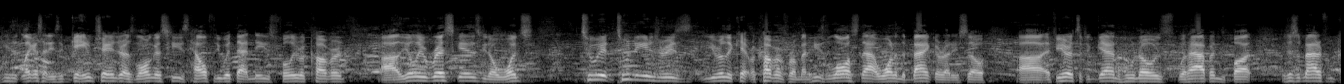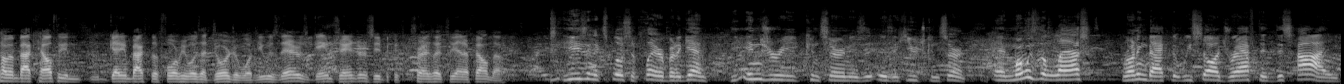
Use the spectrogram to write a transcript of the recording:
he's, like I said, he's a game changer as long as he's healthy with that knee, he's fully recovered. Uh, the only risk is, you know, once two two knee injuries you really can't recover from, and he's lost that one in the bank already. So uh, if he hurts it again, who knows what happens? But it's just a matter of coming back healthy and getting back to the form he was at Georgia. Would he was there, he was a game changer. See if it could translate to the NFL now. He's an explosive player, but again, the injury concern is, is a huge concern. And when was the last running back that we saw drafted this high,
